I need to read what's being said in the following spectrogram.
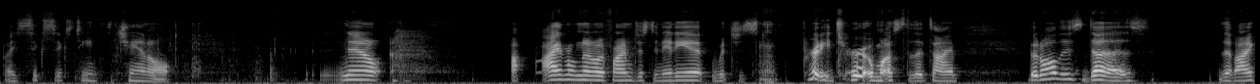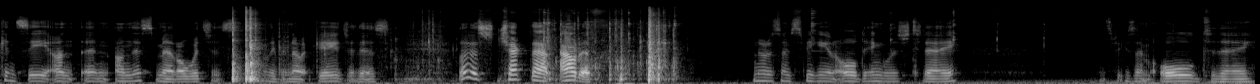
by 6 16th channel. Now, I, don't know if I'm just an idiot, which is pretty true most of the time, but all this does that I can see on and on this metal, which is I don't even know what gauge it is. Let us check that out. Notice I'm speaking in Old English today. That's because I'm old today.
